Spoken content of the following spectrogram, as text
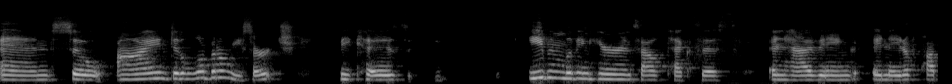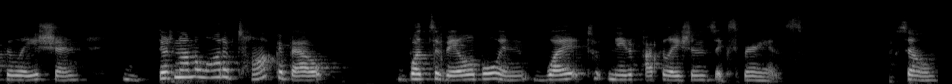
And so I did a little bit of research because even living here in South Texas and having a Native population, there's not a lot of talk about what's available and what Native populations experience. So,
